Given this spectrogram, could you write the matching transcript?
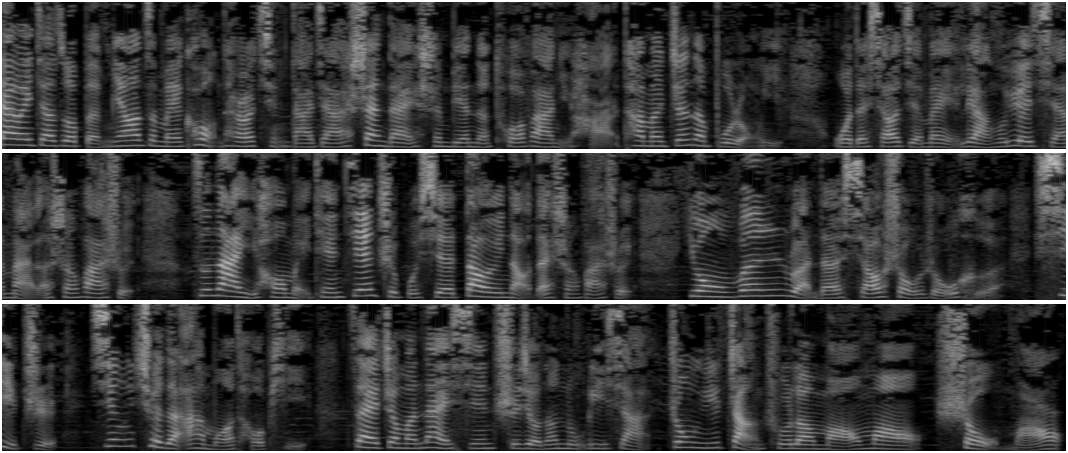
下一位叫做本喵子没空，他说：“请大家善待身边的脱发女孩，她们真的不容易。我的小姐妹两个月前买了生发水，自那以后每天坚持不懈倒一脑袋生发水，用温软的小手柔和、细致、精确的按摩头皮，在这么耐心持久的努力下，终于长出了毛毛手毛，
